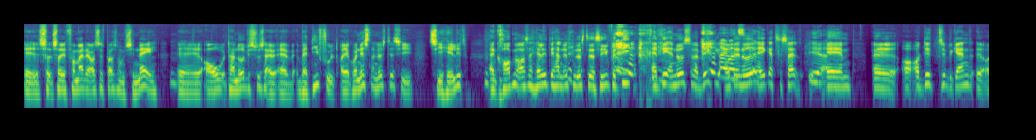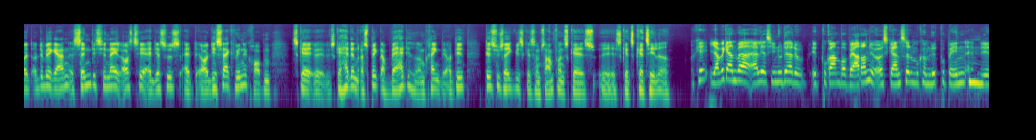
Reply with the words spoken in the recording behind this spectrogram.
øh, så, så for mig er det også et spørgsmål om signal, mm. øh, og der er noget, vi synes er, er værdifuldt, og jeg kunne næsten have lyst til at sige, sige heldigt. At kroppen også er heldig, det har jeg næsten lyst til at sige, fordi at det er noget, som er vigtigt, og det er noget, der ikke er til salg. Yeah. Øh, Øh, og, og, det, det vil gerne, øh, og, og det vil jeg gerne sende det signal også til, at jeg synes, at og det især kvindekroppen skal, øh, skal have den respekt og værdighed omkring det, og det, det synes jeg ikke, vi skal som samfund skal, øh, skal, skal tillade. Okay, jeg vil gerne være ærlig og sige, nu det her er jo et program, hvor værterne også gerne selv må komme lidt på banen, mm. at øh,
